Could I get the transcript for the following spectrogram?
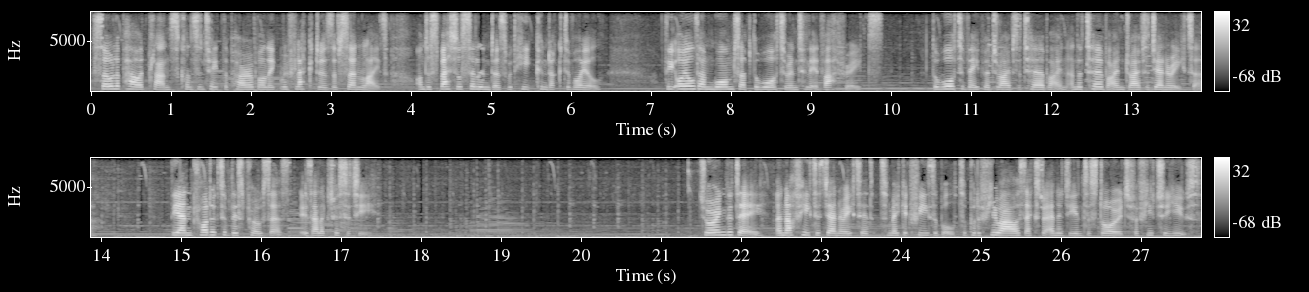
Solar-powered plants concentrate the parabolic reflectors of sunlight onto special cylinders with heat-conductive oil. The oil then warms up the water until it evaporates. The water vapour drives a turbine and the turbine drives a generator. The end product of this process is electricity. During the day, enough heat is generated to make it feasible to put a few hours extra energy into storage for future use.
